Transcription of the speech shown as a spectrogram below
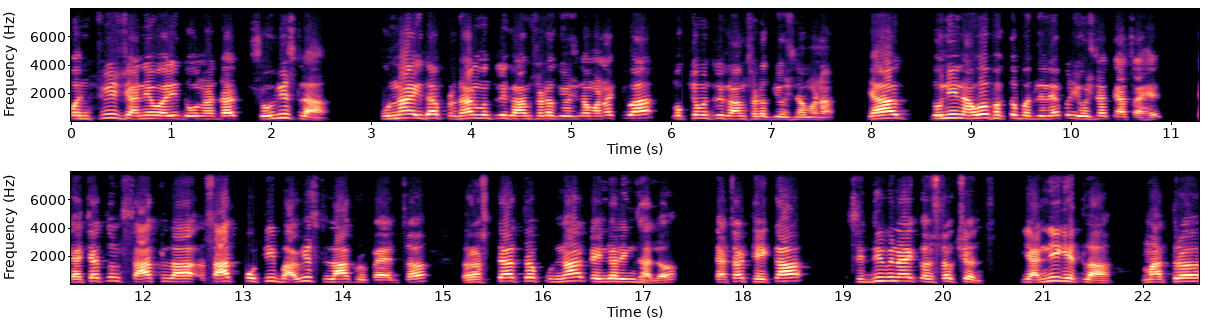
पंचवीस जानेवारी दोन हजार चोवीस ला पुन्हा एकदा प्रधानमंत्री ग्राम सडक योजना म्हणा किंवा मुख्यमंत्री ग्राम सडक योजना म्हणा या दोन्ही नावं फक्त बदलेली आहे पण योजना त्याच आहेत. त्याच्यातून सात लाख सात कोटी बावीस लाख रुपयांचं रस्त्याचं पुन्हा टेंडरिंग झालं. त्याचा ठेका सिद्धिविनायक कन्स्ट्रक्शन यांनी घेतला. मात्र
